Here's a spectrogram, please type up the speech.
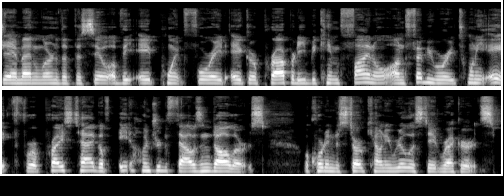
JMN learned that the sale of the 8.48 acre property became final on February 28th for a price tag of $800,000, according to Stark County real estate records.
